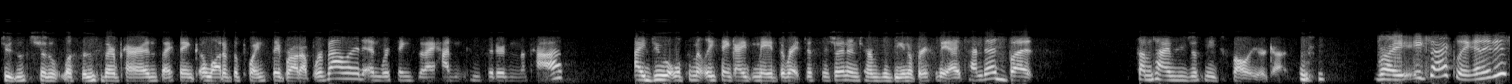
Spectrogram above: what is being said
students shouldn't listen to their parents. I think a lot of the points they brought up were valid and were things that I hadn't considered in the past. I do ultimately think I made the right decision in terms of the university I attended, but sometimes you just need to follow your gut. right, exactly. And it is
